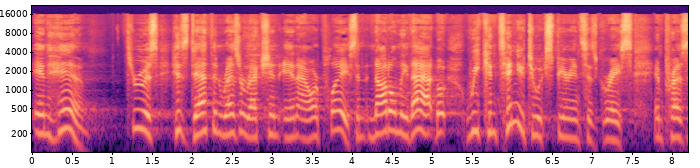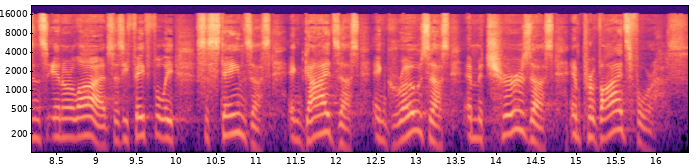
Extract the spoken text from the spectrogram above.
in Him through his, his death and resurrection in our place. And not only that, but we continue to experience His grace and presence in our lives as He faithfully sustains us and guides us and grows us and matures us and provides for us.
